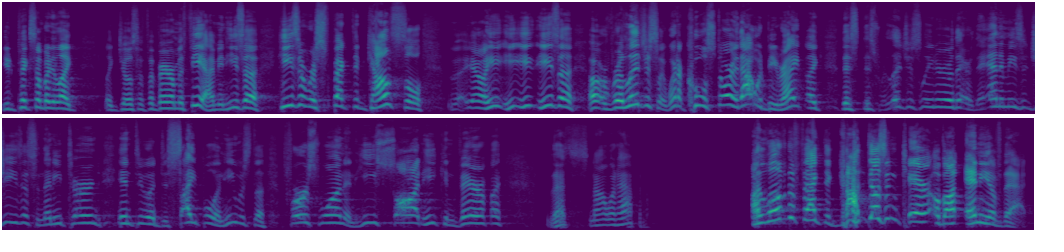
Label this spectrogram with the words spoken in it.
You'd pick somebody like, like Joseph of Arimathea. I mean, he's a, he's a respected counsel. You know, he, he, he's a, a religiously. What a cool story that would be, right? Like this, this religious leader, they're the enemies of Jesus, and then he turned into a disciple, and he was the first one, and he saw it, and he can verify. That's not what happened. I love the fact that God doesn't care about any of that.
